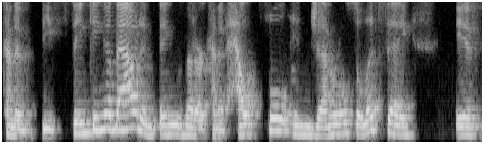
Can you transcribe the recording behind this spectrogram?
kind of be thinking about and things that are kind of helpful in general. So let's say if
